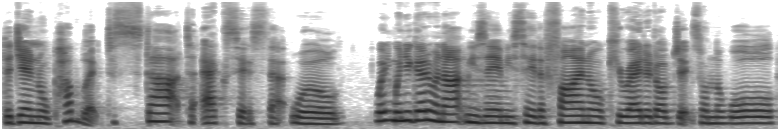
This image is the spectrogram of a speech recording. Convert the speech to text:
the general public to start to access that world when, when you go to an art museum, you see the final curated objects on the wall.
